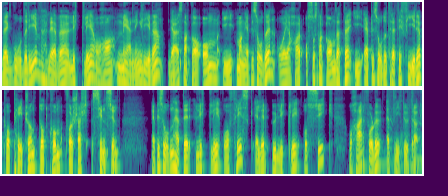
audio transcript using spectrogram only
det gode liv, leve lykkelig og ha mening i livet, det har jeg snakka om i mange episoder, og jeg har også snakka om dette i episode 34 på patron.com for segs sinnssyn. Episoden heter Lykkelig og frisk eller Ulykkelig og syk, og her får du et lite utdrag.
